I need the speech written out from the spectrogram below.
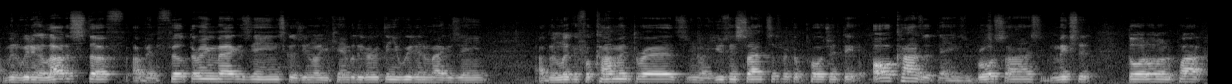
I've been reading a lot of stuff. I've been filtering magazines because you know you can't believe everything you read in a magazine. I've been looking for common threads, you know, using scientific approach and th all kinds of things. Bro science, mix it, throw it all in the pot,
